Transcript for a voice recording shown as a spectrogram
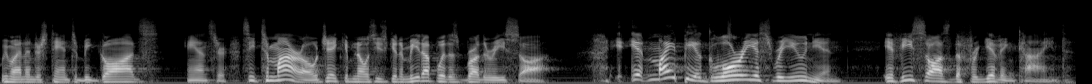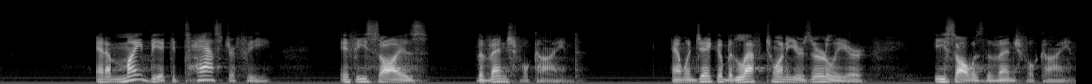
we might understand to be God's answer. See, tomorrow, Jacob knows he's going to meet up with his brother Esau. It might be a glorious reunion if Esau's the forgiving kind. And it might be a catastrophe if Esau is the vengeful kind. And when Jacob had left 20 years earlier, Esau was the vengeful kind.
